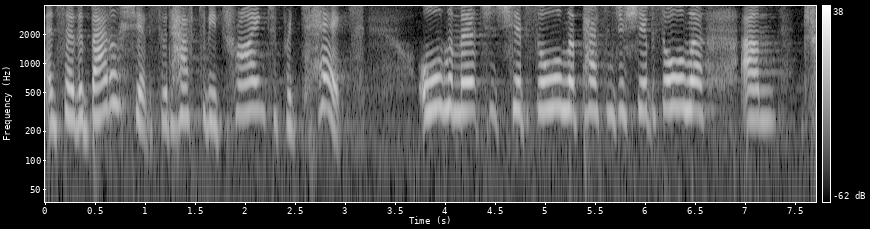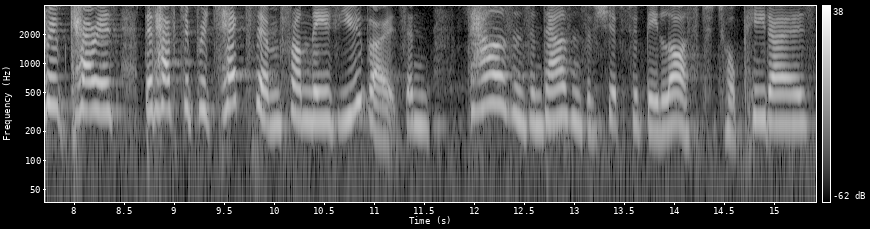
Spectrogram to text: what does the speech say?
And so the battleships would have to be trying to protect all the merchant ships, all the passenger ships, all the um, troop carriers that have to protect them from these U boats. And thousands and thousands of ships would be lost to torpedoes.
